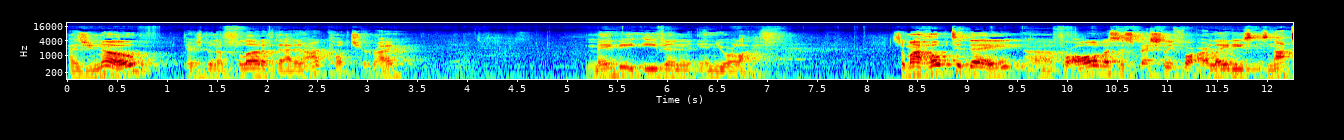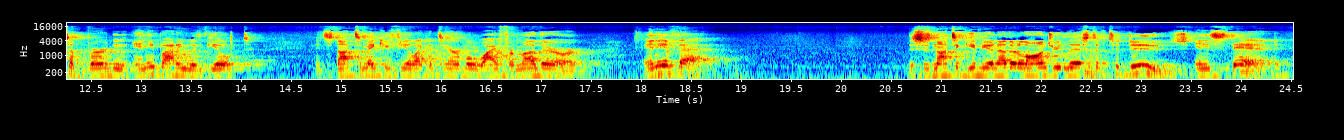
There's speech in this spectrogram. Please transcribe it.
As you know, there's been a flood of that in our culture, right? Maybe even in your life. So, my hope today uh, for all of us, especially for our ladies, is not to burden anybody with guilt. It's not to make you feel like a terrible wife or mother or any of that. This is not to give you another laundry list of to dos. Instead,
